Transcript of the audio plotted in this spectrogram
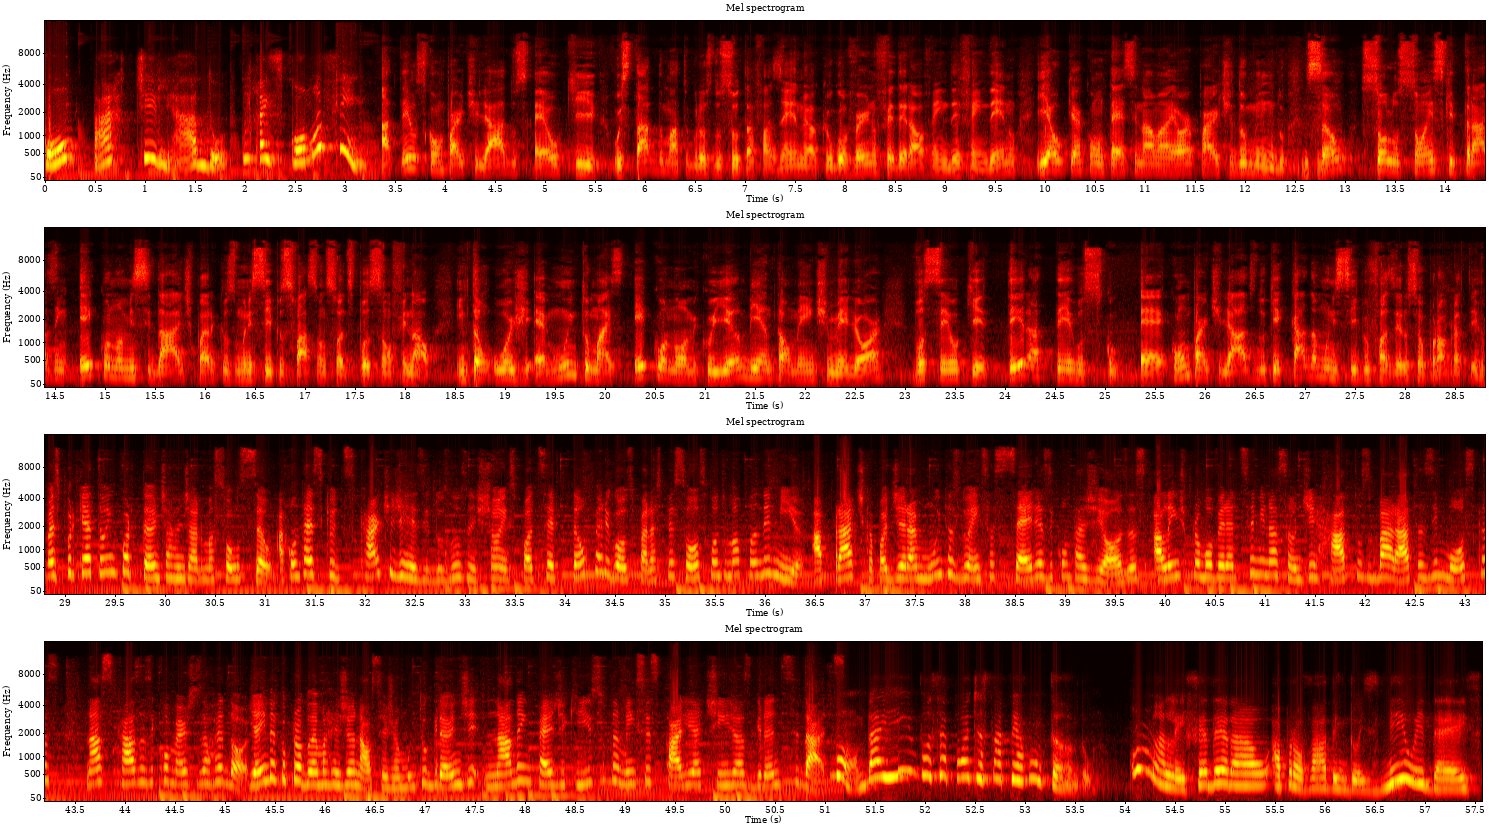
compartilhado. Mas como assim? Aterros compartilhados é o que o estado do Mato Grosso do Sul está fazendo, é o que o governo federal vem defendendo e é o que acontece na maior parte do mundo. São soluções que trazem economicidade para que os municípios façam sua disposição final. Então, hoje é muito mais econômico e ambientalmente melhor você o que? Ter aterros é, compartilhados do que cada município fazer o seu próprio aterro. Mas por que é tão importante arranjar uma solução? Acontece que o descarte de resíduos nos lixões pode ser tão perigoso para as pessoas quanto uma pandemia. A prática pode gerar muitas doenças sérias e contagiosas, além de promover a disseminação de ratos, baratas e moscas nas casas e comércios ao redor. E ainda que o problema regional seja muito grande, nada impede que isso também se espalhe e atinja as grandes cidades. Bom, daí você pode estar perguntando: uma lei federal aprovada em 2010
